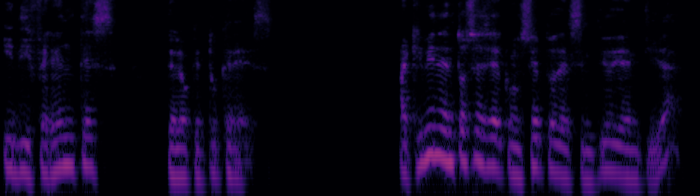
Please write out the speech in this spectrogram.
y diferentes de lo que tú crees? Aquí viene entonces el concepto del sentido de identidad.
